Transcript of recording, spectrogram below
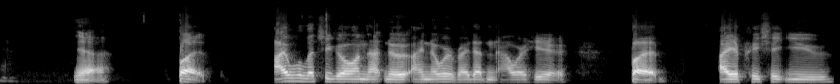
Yeah. yeah. But i will let you go on that note. I know we're right at an hour here but i appreciate you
